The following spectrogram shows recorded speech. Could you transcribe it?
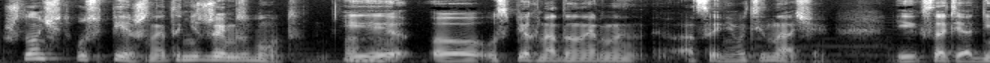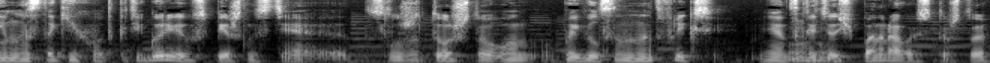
Что значит успешно? Это не Джеймс Бонд. Uh-huh. И э, успех надо, наверное, оценивать иначе. И, кстати, одним из таких вот категорий успешности э, служит то, что он появился на Netflix. Мне, кстати, uh-huh. очень понравилось то, что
